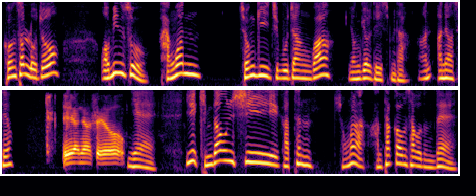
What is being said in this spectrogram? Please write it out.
건설노조 어민수 강원 전기지부장과 연결돼 있습니다. 안, 안녕하세요. 예, 안녕하세요. 예. 이게 김다운 씨 같은 정말 안타까운 사고인데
